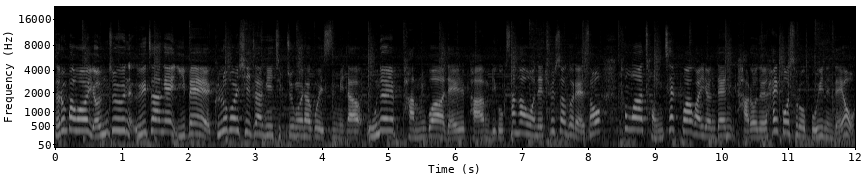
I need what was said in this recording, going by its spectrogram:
제롬 파월 연준 의장의 입에 글로벌 시장이 집중을 하고 있습니다. 오늘 밤과 내일 밤 미국 상하원에 출석을 해서 통화 정책과 관련된 발언을 할 것으로 보이는데요.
